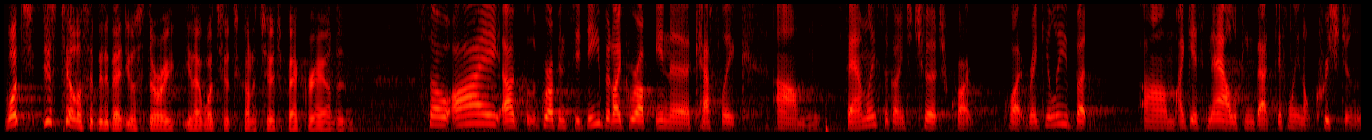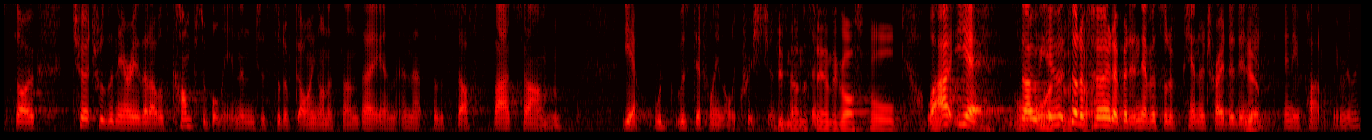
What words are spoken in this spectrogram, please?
what's, just tell us a bit about your story. You know, what's your kind of church background and So I uh, grew up in Sydney, but I grew up in a Catholic um, family, so going to church quite quite regularly. But um, I guess now looking back, definitely not Christian. So church was an area that I was comfortable in, and just sort of going on a Sunday and, and that sort of stuff. But um, yeah, would, was definitely not a Christian. didn't understand the gospel? Well, uh, yeah. all So that you sort of sort of stuff. heard it, but it never sort of penetrated any Yep. any part of me really.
